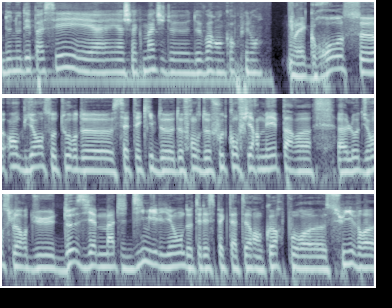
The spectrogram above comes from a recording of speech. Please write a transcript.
de nous dépasser et, à chaque match de voir encore plus loin. Ouais, grosse euh, ambiance autour de cette équipe de, France de foot confirmée par euh, euh, l'audience lors du deuxième match. 10 millions de téléspectateurs encore pour suivre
